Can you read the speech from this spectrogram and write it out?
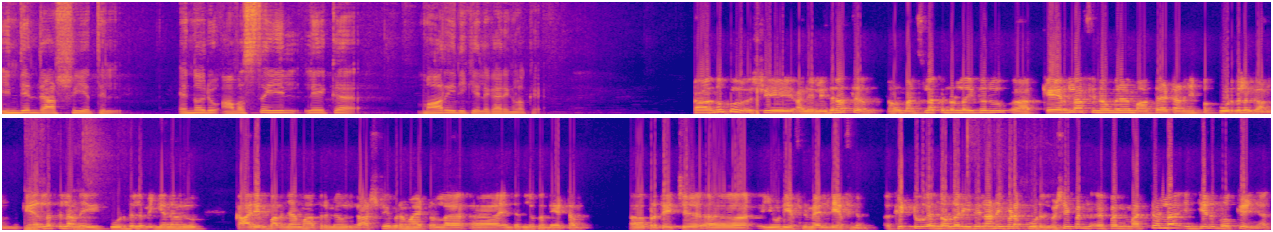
ഇന്ത്യൻ രാഷ്ട്രീയത്തിൽ എന്നൊരു അവസ്ഥയിലേക്ക് മാറിയിരിക്കുകയല്ലേ കാര്യങ്ങളൊക്കെ? നോക്കൂ ശ്രീ അനിൽ ഇതിനകത്ത് നമ്മൾ മനസ്സിലാക്കേണ്ടുള്ളത് ഇതൊരു കേരള ഫിനോമിനൽ മാത്രമായിട്ടാണ് ഇപ്പൊ കൂടുതലും കാണുന്നത്. കേരളത്തിലാണ് ഈ കൂടുതലും ഇങ്ങനെ ഒരു കാര്യം പറഞ്ഞാൽ മാത്രമേ ഒരു രാഷ്ട്രീയപരമായിട്ടുള്ള എന്തെങ്കിലുമൊക്കെ നേട്ടം പ്രത്യേകിച്ച് യു ഡി എഫിനും എൽ ഡി എഫിനും കിട്ടൂ എന്നുള്ള രീതിയിലാണ് ഇവിടെ കൂടുതൽ. പക്ഷെ ഇപ്പം ഇപ്പം മറ്റുള്ള ഇന്ത്യയിൽ നോക്കിക്കഴിഞ്ഞാൽ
